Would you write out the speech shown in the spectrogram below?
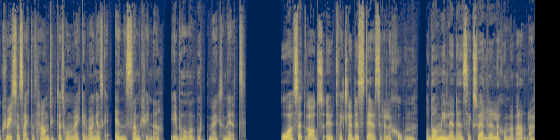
Och Chris har sagt att han tyckte att hon verkade vara en ganska ensam kvinna i behov av uppmärksamhet. Oavsett vad så utvecklades deras relation och de inledde en sexuell relation med varandra.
